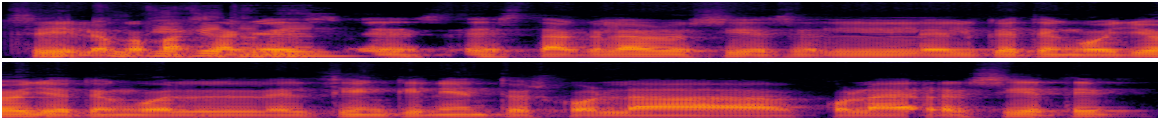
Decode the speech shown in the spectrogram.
Sí, lo que pasa que es, está claro, si es el, que tengo yo, yo tengo el, el 100-500 con la, con la R7,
